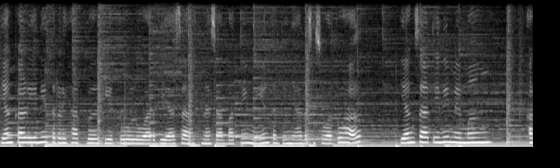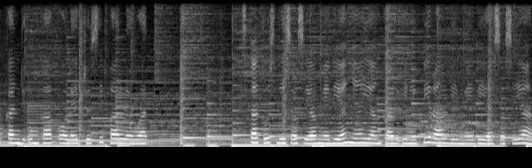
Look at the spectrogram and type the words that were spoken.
yang kali ini terlihat begitu luar biasa. Nah, sahabat Mimin, tentunya ada sesuatu hal yang saat ini memang akan diungkap oleh Cusipa lewat status di sosial medianya yang kali ini viral di media sosial.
